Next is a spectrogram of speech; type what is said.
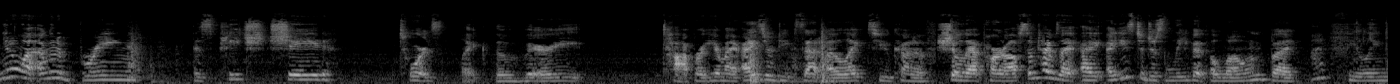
You know what? I'm going to bring this peach shade towards like the very top right here. My eyes are deep set. I like to kind of show that part off. Sometimes I, I, I used to just leave it alone, but I'm feeling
